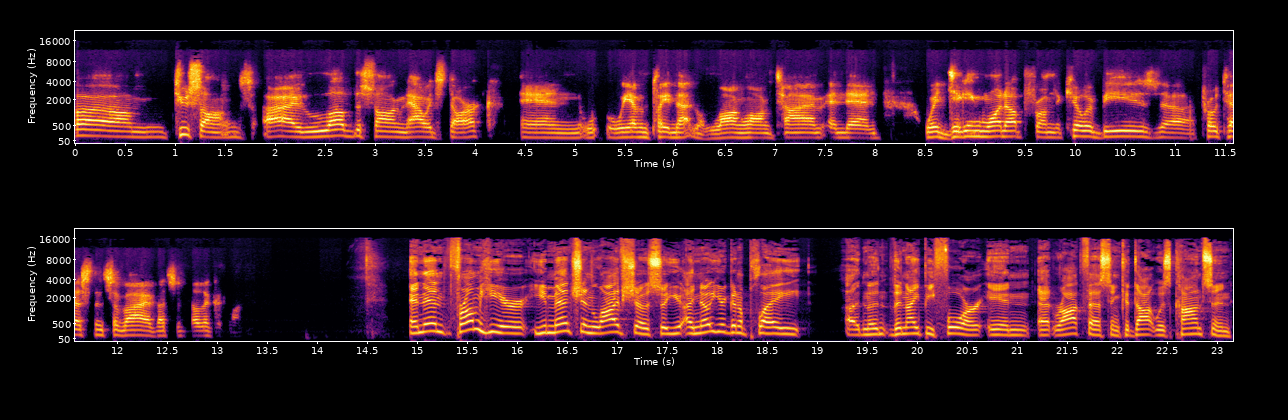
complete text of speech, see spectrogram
Um, two songs. I love the song "Now It's Dark," and we haven't played that in a long, long time. And then we're digging one up from the Killer B's, uh, "Protest and Survive." That's another good one. And then from here, you mentioned live shows. So you, I know you're going to play uh, the, night before in at Rockfest in Cadott, Wisconsin.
